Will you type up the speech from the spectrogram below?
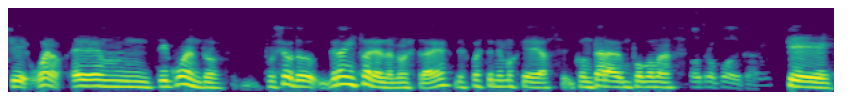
Sí, bueno, em, te cuento. Por cierto, gran historia la nuestra, ¿eh? Después tenemos que contar un poco más. Otro podcast. Sí,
